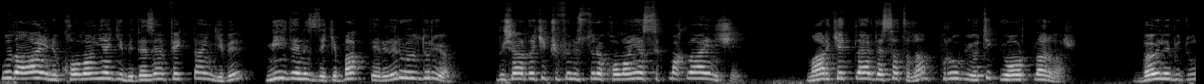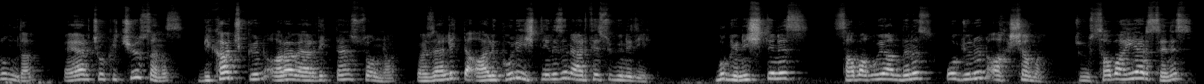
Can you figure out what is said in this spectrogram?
Bu da aynı kolonya gibi, dezenfektan gibi midenizdeki bakterileri öldürüyor. Dışarıdaki küfün üstüne kolonya sıkmakla aynı şey. Marketlerde satılan probiyotik yoğurtlar var. Böyle bir durumda eğer çok içiyorsanız birkaç gün ara verdikten sonra özellikle alkolü içtiğinizin ertesi günü değil. Bugün içtiniz, sabah uyandınız o günün akşamı. Çünkü sabah yerseniz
